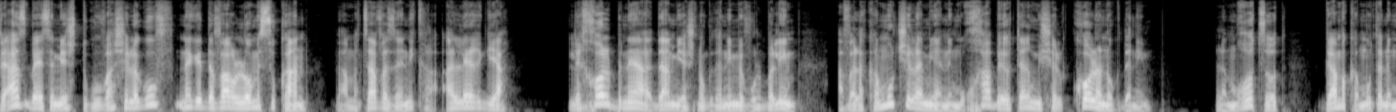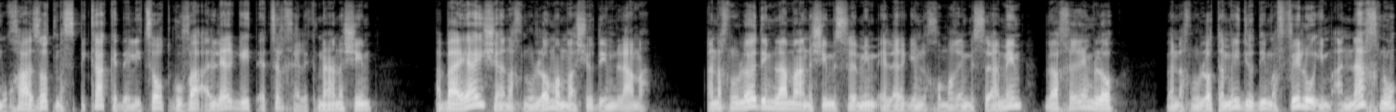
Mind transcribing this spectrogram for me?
ואז בעצם יש תגובה של הגוף נגד דבר לא מסוכן, והמצב הזה נקרא אלרגיה. לכל בני האדם יש נוגדנים מבולבלים, אבל הכמות שלהם היא הנמוכה ביותר משל כל הנוגדנים. למרות זאת, גם הכמות הנמוכה הזאת מספיקה כדי ליצור תגובה אלרגית אצל חלק מהאנשים. הבעיה היא שאנחנו לא ממש יודעים למה. אנחנו לא יודעים למה אנשים מסוימים אלרגיים לחומרים מסוימים ואחרים לא. ואנחנו לא תמיד יודעים אפילו אם אנחנו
